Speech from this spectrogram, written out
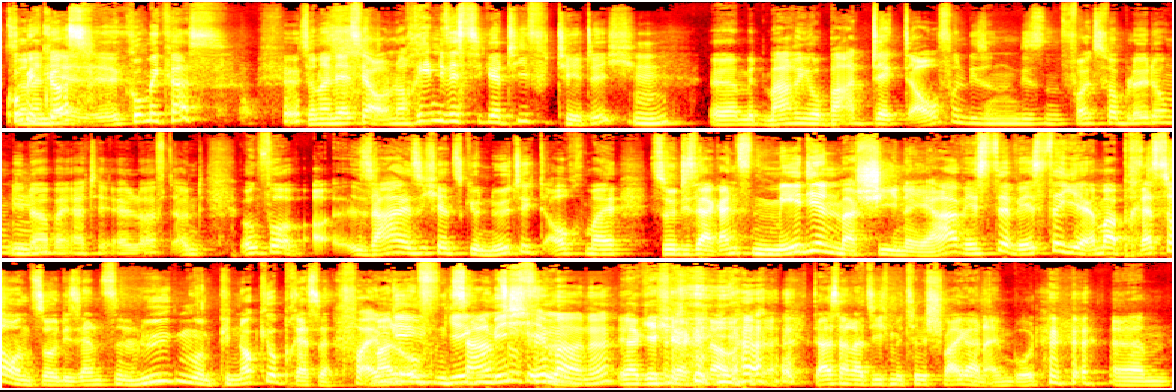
Komikers? Der, äh, Komikers, sondern der ist ja auch noch investigativ tätig. Mhm. Äh, mit Mario Barth deckt auf in diesen, diesen Volksverblödungen, die Mhm. da bei RTL läuft. Und irgendwo äh, sah er sich jetzt genötigt, auch mal so dieser ganzen Medienmaschine, ja, weißt du, weißt du, hier immer Presse und so, die ganzen Lügen und Pinocchio-Presse. Vor allem gegen- gegen mich immer, ne? Ja, ja genau. Da ist er natürlich mit Till Schweiger in einem Boot. ähm,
